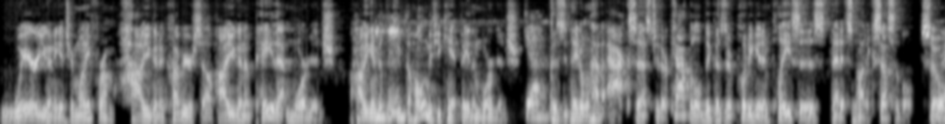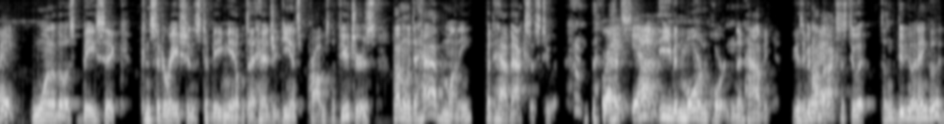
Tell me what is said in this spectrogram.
Where are you going to get your money from? How are you going to cover yourself? How are you going to pay that mortgage? How are you going to be able to mm-hmm. keep the home if you can't pay the mortgage? Yeah. Because they don't have access to their capital because they're putting it in places that it's not accessible. So Right. one of those basic considerations to being able to hedge against problems in the future is not only to have money, but to have access to it. Right. That's yeah. even more important than having it. Because if you don't have access to it, it doesn't do you any good.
